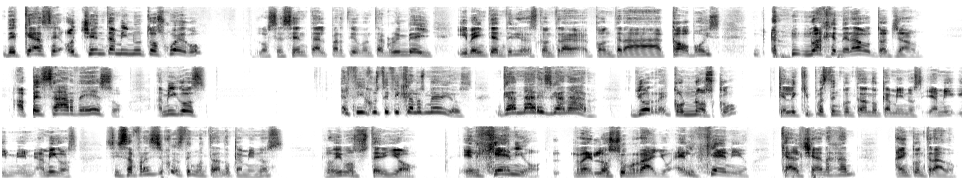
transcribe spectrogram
de que hace 80 minutos juego los 60 del partido contra Green Bay y 20 anteriores contra, contra Cowboys, no ha generado touchdown. A pesar de eso, amigos, el fin justifica los medios. Ganar es ganar. Yo reconozco que el equipo está encontrando caminos. Y, a mí, y, amigos, si San Francisco está encontrando caminos, lo vimos usted y yo. El genio, lo subrayo, el genio que Al Shanahan ha encontrado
